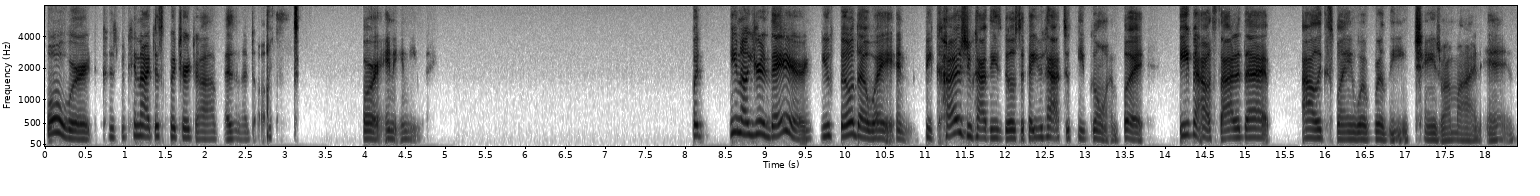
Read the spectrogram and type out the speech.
forward because you cannot just quit your job as an adult or in any way. You know, you're there. You feel that way. And because you have these bills to pay, you have to keep going. But even outside of that, I'll explain what really changed my mind and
